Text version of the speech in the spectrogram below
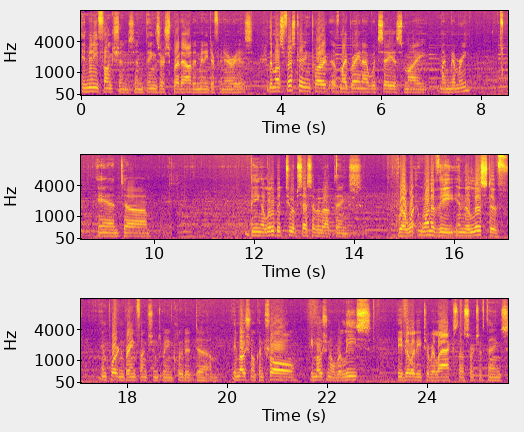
in many functions and things are spread out in many different areas. The most frustrating part of my brain I would say is my, my memory and uh, being a little bit too obsessive about things. Well, one of the, in the list of important brain functions we included um, emotional control, emotional release, the ability to relax, those sorts of things.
